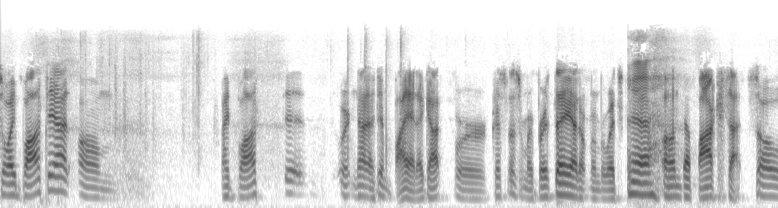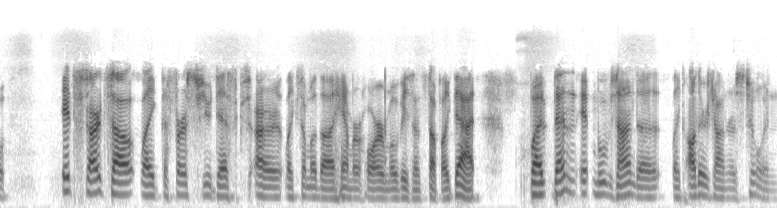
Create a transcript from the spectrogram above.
so I bought that. Um, I bought the, or not. I didn't buy it. I got for Christmas or my birthday. I don't remember which Yeah. on the box set. So it starts out like the first few discs are like some of the Hammer horror movies and stuff like that. But then it moves on to like other genres too and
